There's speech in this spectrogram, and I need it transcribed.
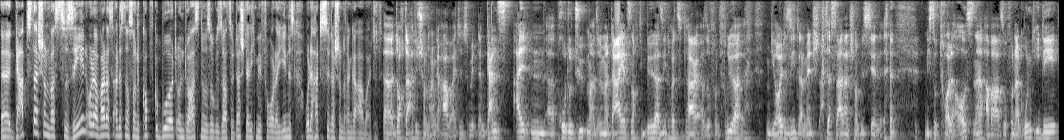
äh, gab es da schon was zu sehen oder war das alles noch so eine Kopfgeburt und du hast nur so gesagt, so das stelle ich mir vor oder jenes oder hattest du da schon dran gearbeitet? Äh, doch, da hatte ich schon dran gearbeitet mit einem ganz alten äh, Prototypen. Also wenn man da jetzt noch die Bilder sieht heutzutage, also von früher, wenn man die heute sieht, dann Mensch, das sah dann schon ein bisschen nicht so toll aus, ne? aber so von der Grundidee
